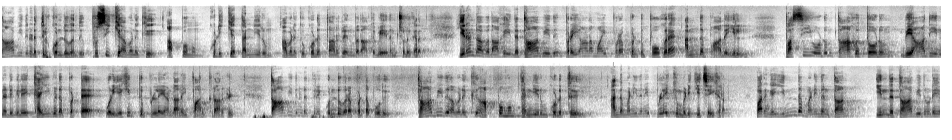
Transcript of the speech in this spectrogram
தாவீதனிடத்தில் கொண்டு வந்து புசிக்க அவனுக்கு அப்பமும் குடிக்க தண்ணீரும் அவனுக்கு கொடுத்தார்கள் என்பதாக வேதம் சொல்கிறது இரண்டாவதாக இந்த தாவீது பிரயாணமாய் புறப்பட்டு போகிற அந்த பாதையில் பசியோடும் தாகத்தோடும் வியாதியின் நடுவிலே கைவிடப்பட்ட ஒரு எகிப்து பிள்ளையாண்டானை பார்க்கிறார்கள். தாவீதனிடத்திலே கொண்டு வரப்பட்ட போது தாவீது அவனுக்கு அப்பமும் தண்ணீரும் கொடுத்து அந்த மனிதனை பிழைக்கும்படிக்கு செய்கிறான். பாருங்க இந்த மனிதன் தான் இந்த தாவிதனுடைய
